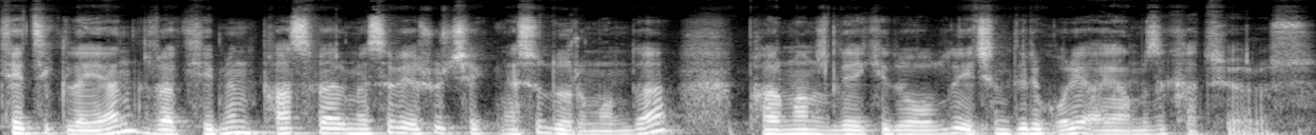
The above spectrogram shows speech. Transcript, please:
tetikleyen rakibin pas vermesi ve şut çekmesi durumunda parmağımız L2'de olduğu için direkt oraya ayağımızı katıyoruz.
